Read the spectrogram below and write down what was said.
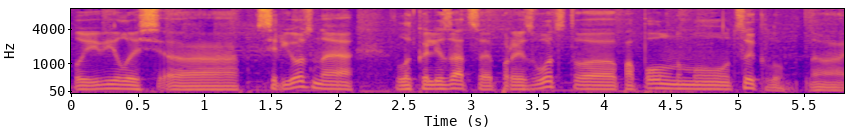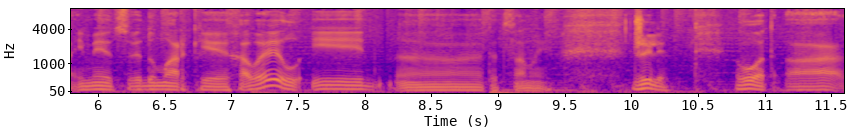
появилась э, серьезная локализация производства по полному циклу. Э, имеются в виду марки Хавейл и э, этот самый Джили. Вот. А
